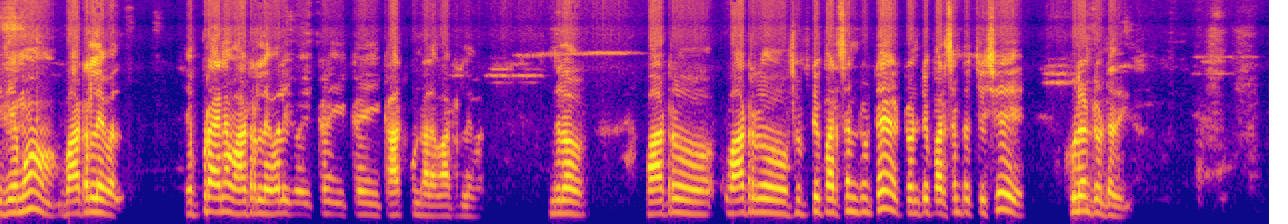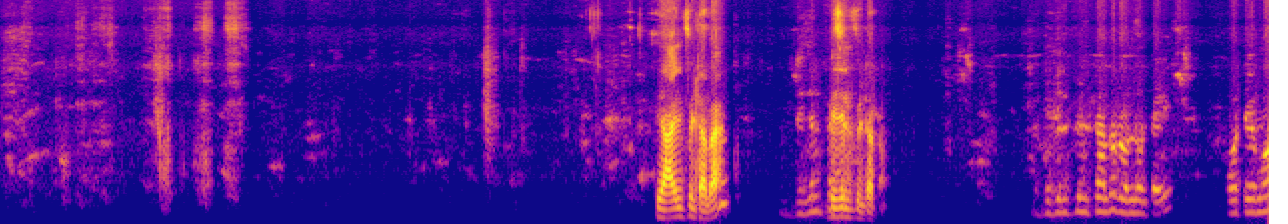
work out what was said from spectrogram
ఇదేమో వాటర్ లెవెల్. ఎప్పుడైనా వాటర్ లెవెల్ ఇక్కడ ఇక్కడ కాటుకుండాలి వాటర్ లెవెల్. ఇందులో వాటర్ వాటర్ ఫిఫ్టీ పర్సెంట్ ఉంటే ట్వంటీ పర్సెంట్ వచ్చేసి కూలెంట్ ఉంటుంది. ఇది ఆయిల్ ఫిల్టరా? Diesel filter. డీజిల్ ఫిల్టర్లు రెండు ఉంటాయి. ఒకటేమో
